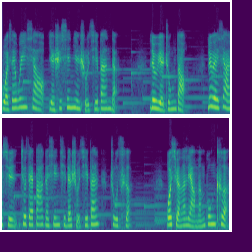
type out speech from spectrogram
我在微校也是先念暑期班的，六月中到，六月下旬就在八个星期的暑期班注册。我选了两门功课，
